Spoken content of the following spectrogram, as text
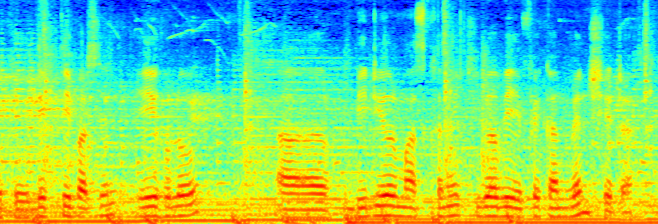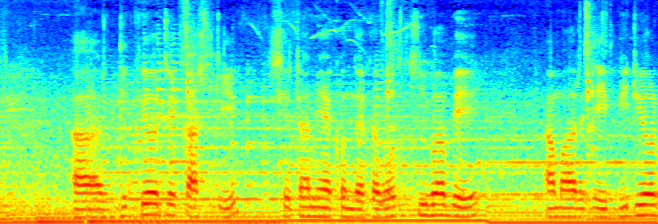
ওকে, দেখতেই পারছেন। এই হলো ভিডিওর মাঝখানে কীভাবে এফেক্ট আনবেন সেটা। আর দ্বিতীয় যে কাজটি, সেটা আমি এখন দেখাবো। কীভাবে আমার এই ভিডিওর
